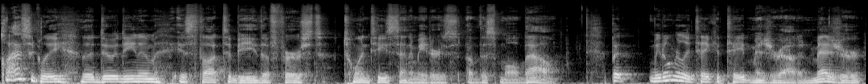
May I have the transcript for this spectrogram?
Classically, the duodenum is thought to be the first 20 centimeters of the small bowel. But we don't really take a tape measure out and measure,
